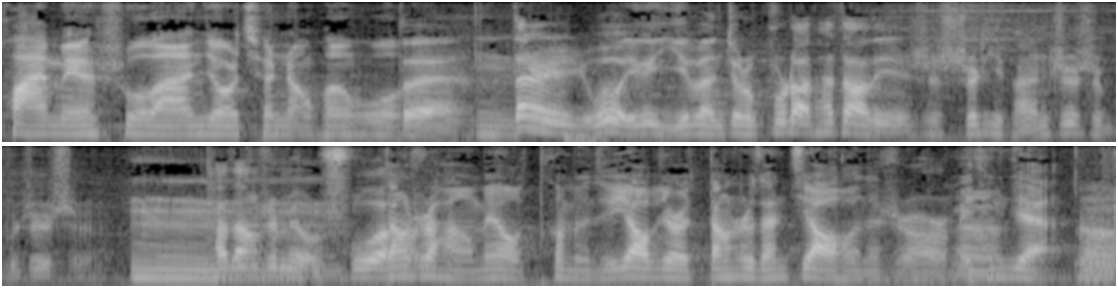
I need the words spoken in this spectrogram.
话还没说完，就是全场欢呼。对。嗯但是我有一个疑问，就是不知道他到底是实体盘支持不支持。嗯，他当时没有说，当时好像没有特明确，要不就是当时咱叫唤的时候没听见。嗯，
